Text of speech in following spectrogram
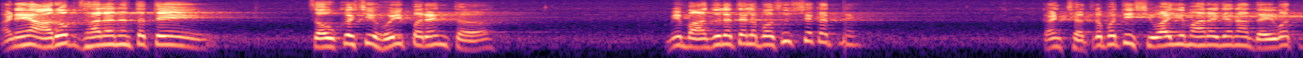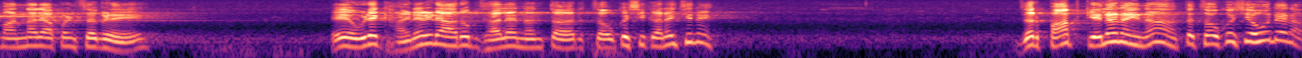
आणि हे आरोप झाल्यानंतर ते चौकशी होईपर्यंत मी बाजूला त्याला बसूच शकत नाही. कारण छत्रपती शिवाजी महाराजांना दैवत मानणारे आपण सगळे हे एवढे घाणेरडे आरोप झाल्यानंतर चौकशी करायची नाही. जर पाप केलं नाही ना तर चौकशी होऊ दे ना.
